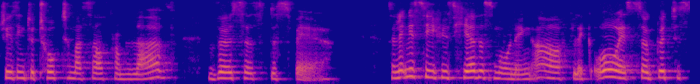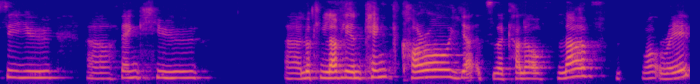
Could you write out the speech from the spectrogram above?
choosing to talk to myself from love versus despair. So let me see who's here this morning. Ah, oh, Flick, always so good to see you. Uh, thank you. Uh, looking lovely in pink. Coral, yeah, it's the color of love. Well, red,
